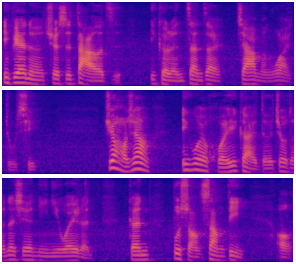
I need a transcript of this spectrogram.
一边呢却是大儿子一个人站在家门外赌气，就好像因为悔改得救的那些尼尼微人，跟不爽上帝哦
